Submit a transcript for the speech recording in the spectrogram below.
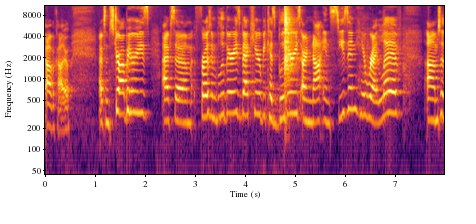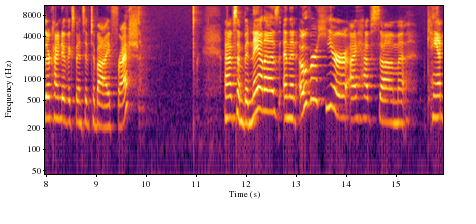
avocado. I have some strawberries. I have some frozen blueberries back here because blueberries are not in season here where I live, um, so they're kind of expensive to buy fresh. I have some bananas, and then over here I have some canned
